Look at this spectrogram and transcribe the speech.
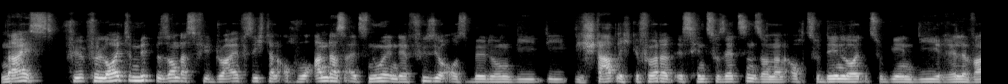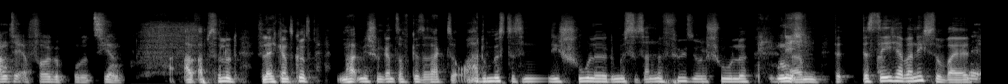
nice für, für Leute mit besonders viel Drive, sich dann auch woanders als nur in der Physioausbildung, die, die, die staatlich gefördert ist, hinzusetzen, sondern auch zu den Leuten zu gehen, die relevante Erfolge produzieren. Absolut. Vielleicht ganz kurz, man hat mir schon ganz oft gesagt, so, oh, du müsstest in die Schule, du müsstest an eine Physioschule. Nicht. Ähm, das, das, sehe ich aber nicht so, weil nee.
